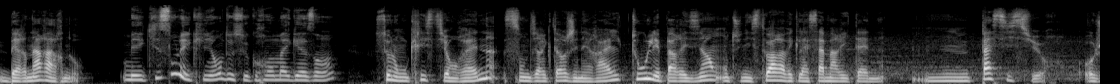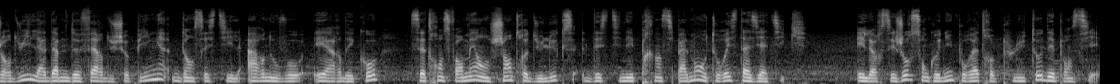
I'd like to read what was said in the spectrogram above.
Bernard Arnault. Mais qui sont les clients de ce grand magasin? Selon Christian Rennes, son directeur général, tous les Parisiens ont une histoire avec la Samaritaine. Hmm, pas si sûr. Aujourd'hui, la dame de fer du shopping, dans ses styles Art Nouveau et Art déco, s'est transformée en chantre du luxe destiné principalement aux touristes asiatiques. Et leurs séjours sont connus pour être plutôt dépensiers.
